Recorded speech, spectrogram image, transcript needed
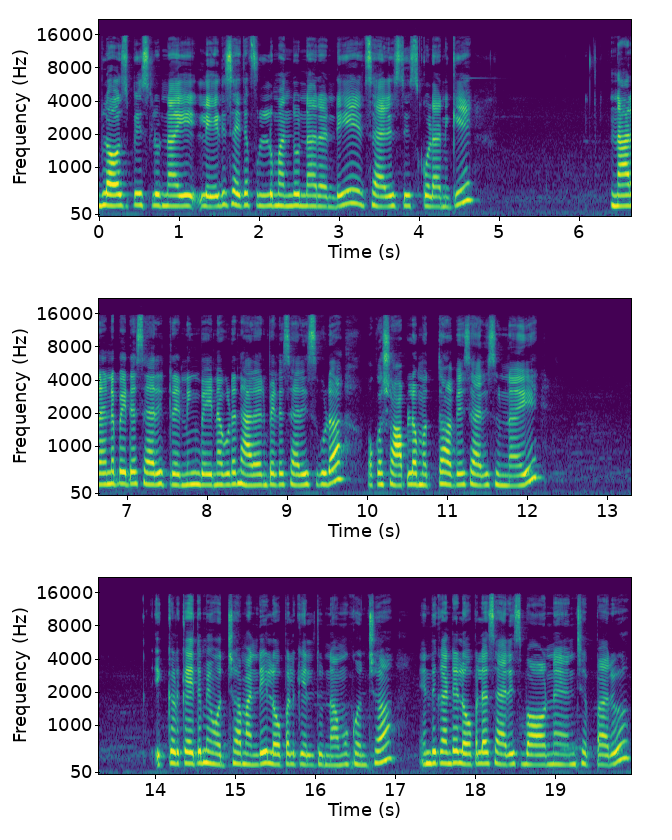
బ్లౌజ్ పీస్లు ఉన్నాయి. లేడీస్ అయితే ఫుల్ మంది ఉన్నారండి శారీస్ తీసుకోవడానికి. నారాయణపేట శారీ ట్రెండింగ్ పోయినా కూడా నారాయణపేట శారీస్ కూడా ఒక షాప్లో మొత్తం అవే శారీస్ ఉన్నాయి. ఇక్కడికైతే మేము వచ్చామండి. లోపలికి వెళ్తున్నాము కొంచెం. ఎందుకంటే లోపల శారీస్ బాగున్నాయని చెప్పారు.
